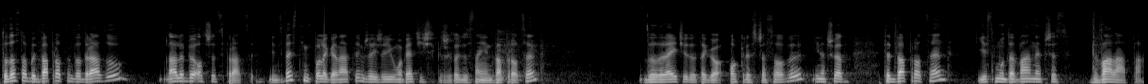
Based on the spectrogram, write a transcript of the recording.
to dostałby 2% od razu, ale by odszedł z pracy. Więc vesting polega na tym, że jeżeli umawiacie się, że ktoś dostanie 2%, dodajecie do tego okres czasowy i na przykład te 2% jest mu dawane przez 2 lata.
